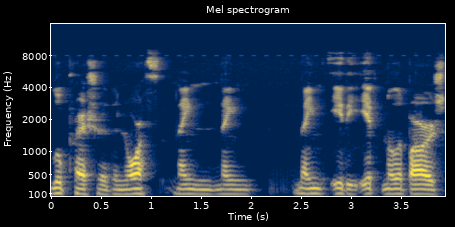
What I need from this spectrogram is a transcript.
low pressure the north, 988 millibars,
